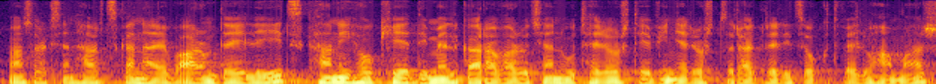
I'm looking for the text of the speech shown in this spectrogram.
Պարոն Սարգսյան, հարց կա նաև Arm Daily-ից, քանի հոգի է դիմել կառավարության 8-րդ եւ 9-րդ ծրագրերից օգտվելու համար։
